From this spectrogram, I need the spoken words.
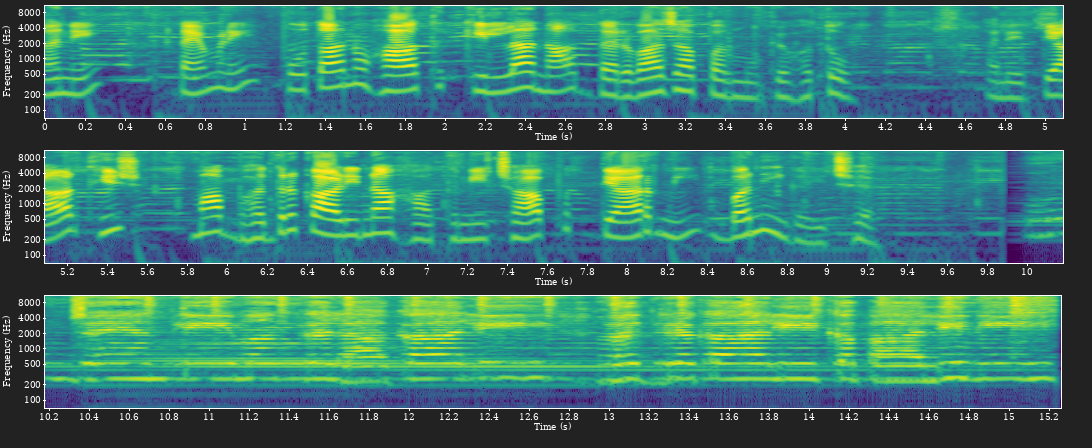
અને તેમણે પોતાનો હાથ કિલ્લાના દરવાજા પર મૂક્યો હતો. અને ત્યારથી જ માં ભદ્રકાળીના હાથની છાપ ત્યારની બની ગઈ છે. જયંતી મંગલા કાલી ભદ્રકાલી કપાલિની,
